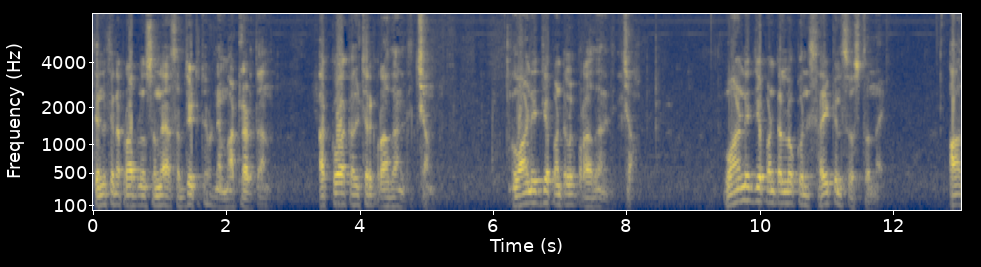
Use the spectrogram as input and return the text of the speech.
చిన్న చిన్న ప్రాబ్లమ్స్ ఉన్నాయి ఆ సబ్జెక్ట్ చూడండి నేను మాట్లాడతాను. అక్వా కల్చర్కి ప్రాధాన్యత ఇచ్చాం. వాణిజ్య పంటలకు ప్రాధాన్యత ఇచ్చాం. వాణిజ్య పంటల్లో కొన్ని సైకిల్స్ వస్తున్నాయి. ఆ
